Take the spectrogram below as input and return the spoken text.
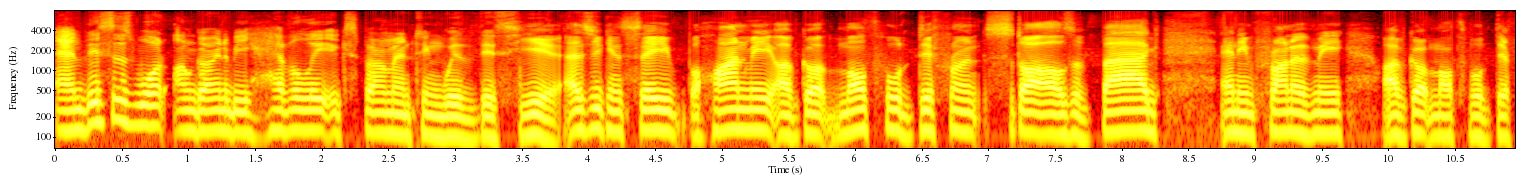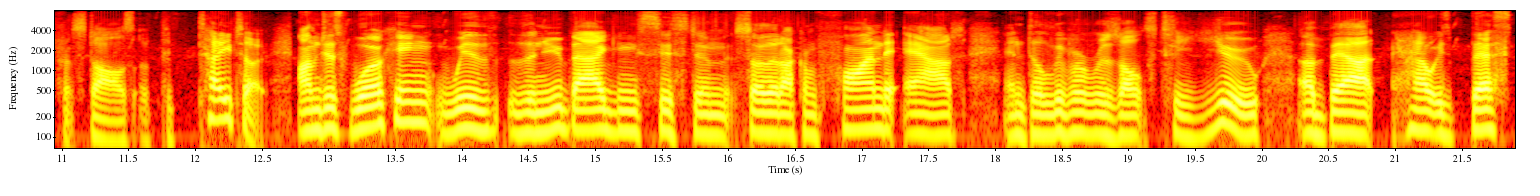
And this is what I'm going to be heavily experimenting with this year. As you can see behind me, I've got multiple different styles of bag and in front of me I've got multiple different styles of potato. I'm just working with the new bagging system so that I can find out and deliver results to you about how is best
